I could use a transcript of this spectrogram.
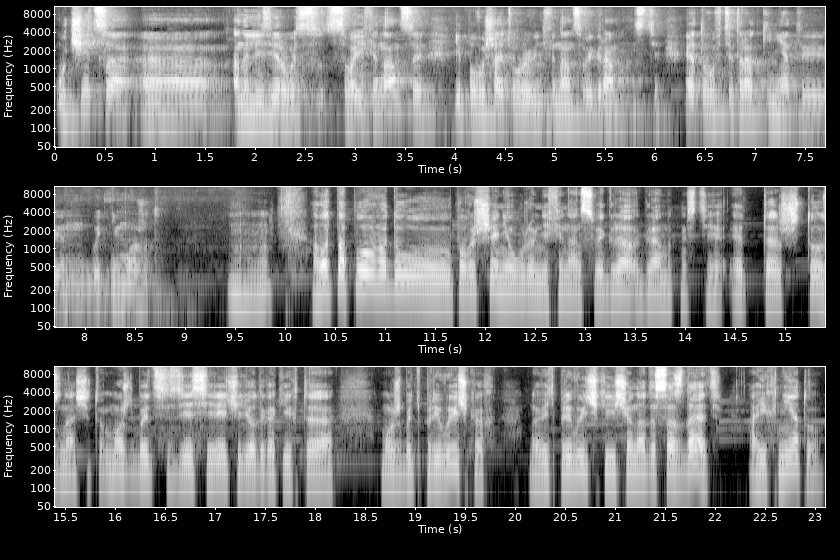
учиться э, анализировать свои финансы и повышать уровень финансовой грамотности. Этого в тетрадке нет и быть не может. Угу. А вот по поводу повышения уровня финансовой гра- грамотности, это что значит? Может быть, здесь речь идет о каких-то, может быть, привычках, но ведь привычки еще надо создать, а их нету.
